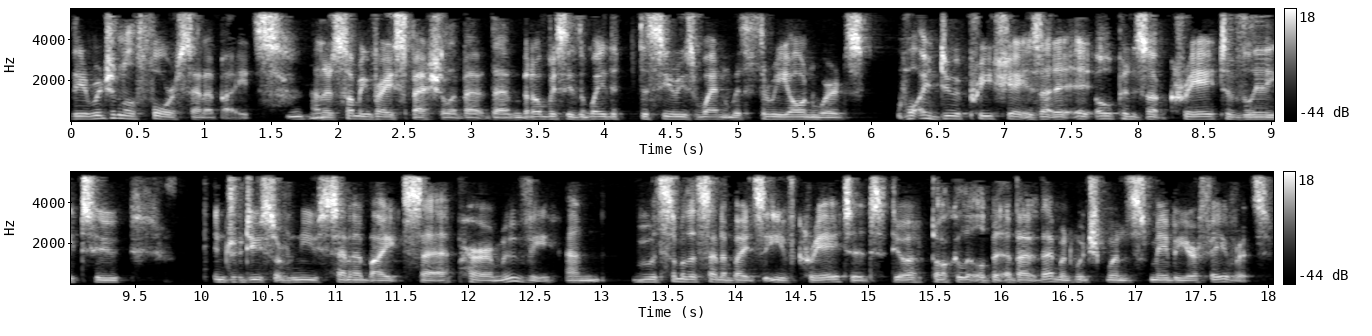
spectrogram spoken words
the original four Cenobites, mm-hmm. and there's something very special about them. But obviously, the way that the series went with three onwards, what I do appreciate is that it, it opens up creatively to introduce sort of new Cenobites uh, per movie. And with some of the Cenobites that you've created, do you want to talk a little bit about them and which ones maybe your favorites?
